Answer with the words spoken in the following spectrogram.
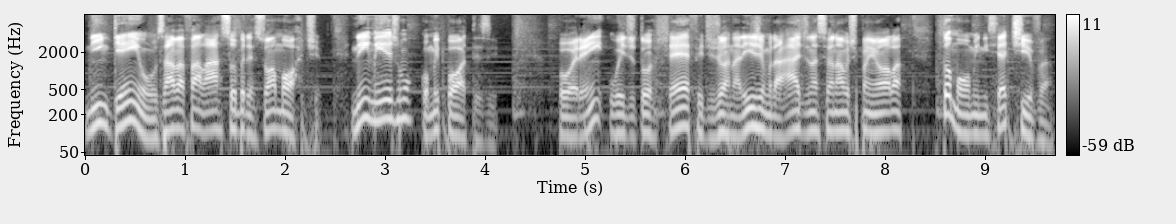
ninguém ousava falar sobre a sua morte, nem mesmo como hipótese. Porém, o editor-chefe de jornalismo da Rádio Nacional Espanhola tomou uma iniciativa.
